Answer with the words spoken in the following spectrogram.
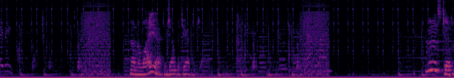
Baby. I don't know why you have to jump, but you have to jump. Oh, it's good.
